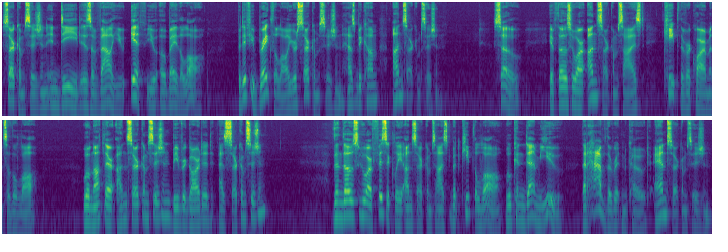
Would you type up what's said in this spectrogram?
Circumcision indeed is of value if you obey the law but if you break the law, your circumcision has become uncircumcision. So, if those who are uncircumcised keep the requirements of the law, will not their uncircumcision be regarded as circumcision? Then those who are physically uncircumcised but keep the law will condemn you that have the written code and circumcision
